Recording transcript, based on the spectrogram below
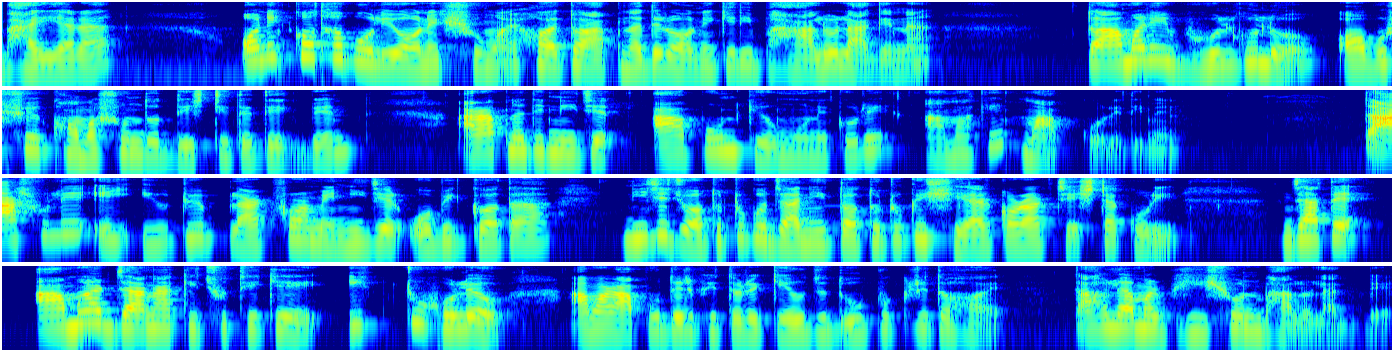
ভাইয়ারা, অনেক কথা বলি অনেক সময়, হয়তো আপনাদের অনেকেরই ভালো লাগে না। তো আমার এই ভুলগুলো অবশ্যই ক্ষমা সুন্দর দৃষ্টিতে দেখবেন আর আপনাদের নিজের আপন কেউ মনে করে আমাকে মাপ করে দিবেন। তা আসলে এই ইউটিউব প্ল্যাটফর্মে নিজের অভিজ্ঞতা নিজে যতটুকু জানি, ততটুকুই শেয়ার করার চেষ্টা করি। যাতে আমার জানা কিছু থেকে একটু হলেও আমার আপুদের ভিতরে কেউ যদি উপকৃত হয়, তাহলে আমার ভীষণ ভালো লাগবে।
